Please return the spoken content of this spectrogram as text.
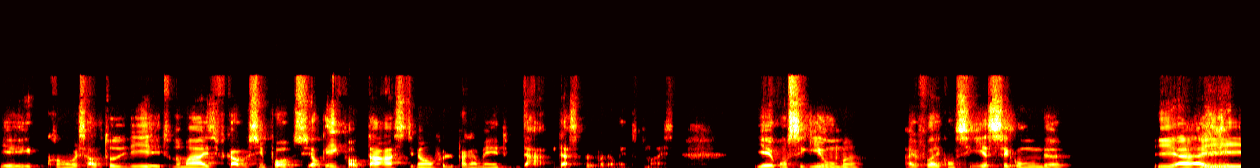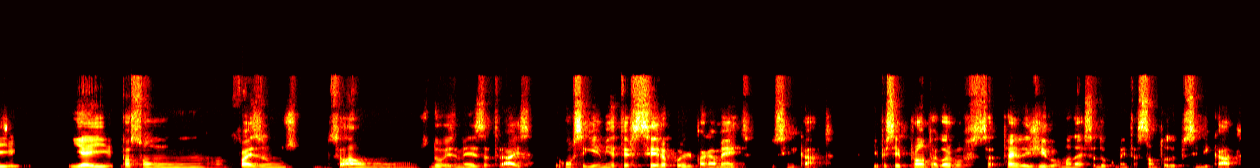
e conversava todo dia e tudo mais, e ficava assim, pô, se alguém faltar, se tiver uma folha de pagamento, me dá, me dá essa folha de pagamento e tudo mais. E aí eu consegui uma, aí eu falei, consegui a segunda, e aí, e aí passou um, faz uns, sei lá, uns dois meses atrás, eu consegui a minha terceira folha de pagamento do sindicato. E pensei, pronto, agora vou estar elegível, vou mandar essa documentação toda para o sindicato.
